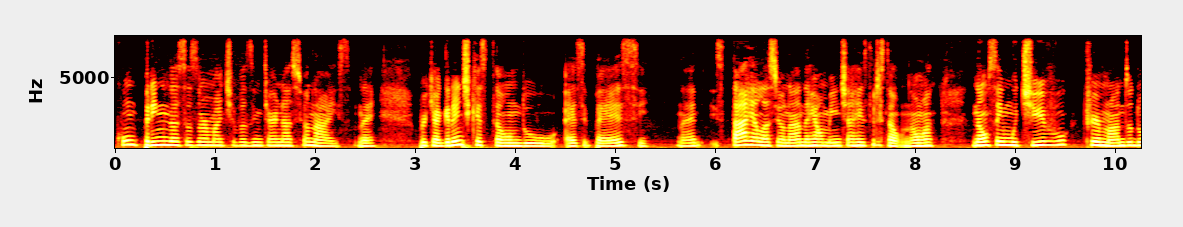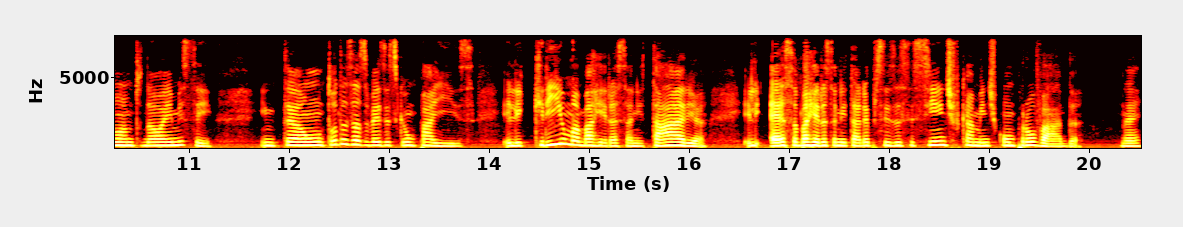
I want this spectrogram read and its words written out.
cumprindo essas normativas internacionais, né? Porque a grande questão do SPS né, está relacionada realmente à restrição, não, a, não sem motivo firmado do âmbito da OMC. Então, todas as vezes que um país ele cria uma barreira sanitária, ele, essa barreira sanitária precisa ser cientificamente comprovada, né?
